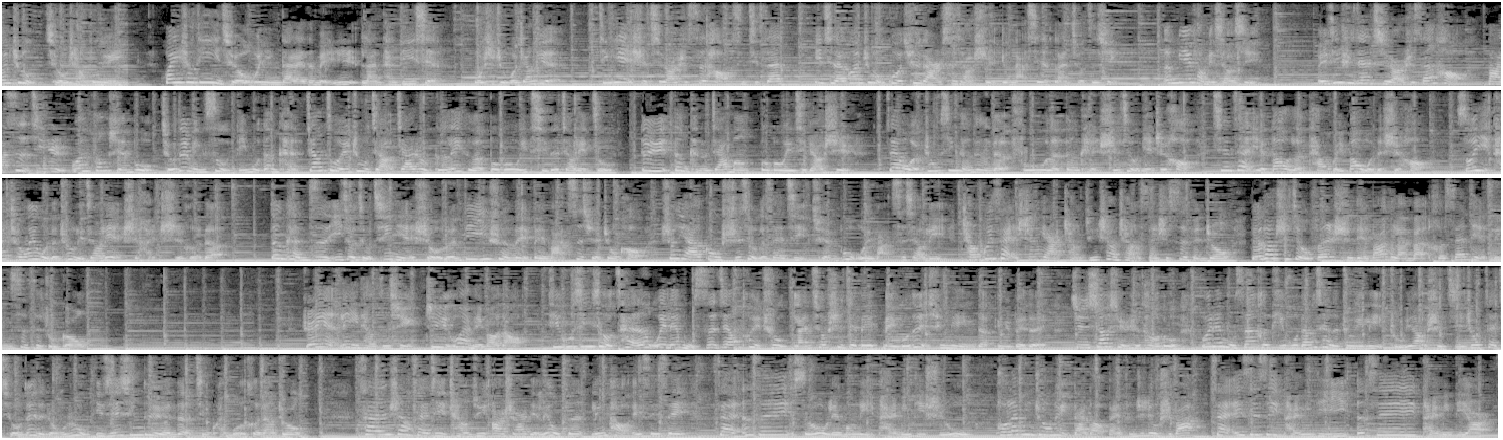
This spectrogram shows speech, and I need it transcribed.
关注球场风云，欢迎收听一球为您带来的每日篮坛第一线，我是主播张悦。今天是七月二十四号，星期三，一起来关注过去的二十四小时有哪些篮球资讯。NBA 方面消息，北京时间七月二十三号，马刺近日官方宣布，球队名宿迪姆·邓肯将作为助教加入格雷格·波波维奇的教练组。对于邓肯的加盟，波波维奇表示。在我忠心耿耿地服务了邓肯十九年之后，现在也到了他回报我的时候，所以他成为我的助理教练是很适合的。邓肯自一九九七年首轮第一顺位被马刺选中后，生涯共十九个赛季全部为马刺效力，常规赛生涯场均上场三十四分钟，得到十九分、十点八个篮板和三点零四次助攻。转眼另一条资讯，据外媒报道，鹈鹕新秀蔡恩·威廉姆斯将退出篮球世界杯美国队训练营的预备队。据消息人士透露，威廉姆森和鹈鹕当下的注意力主要是集中在球队的融入以及新队员的尽快磨合当中。蔡恩上赛季场均二十二点六分，领跑 ACC，在 NCAA 所有联盟里排名第十五，投篮命中率达到百分之六十八，在 ACC 排名第一，NCAA 排名第二。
